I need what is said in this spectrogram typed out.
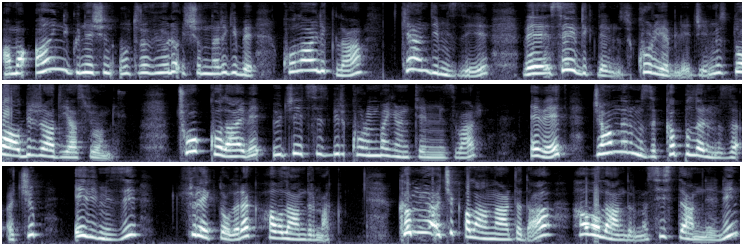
ama aynı güneşin ultraviyole ışınları gibi kolaylıkla kendimizi ve sevdiklerimizi koruyabileceğimiz doğal bir radyasyondur. Çok kolay ve ücretsiz bir korunma yöntemimiz var. Evet, camlarımızı, kapılarımızı açıp evimizi sürekli olarak havalandırmak. Kamuya açık alanlarda da havalandırma sistemlerinin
